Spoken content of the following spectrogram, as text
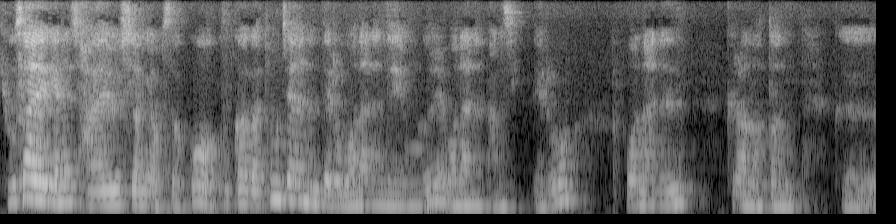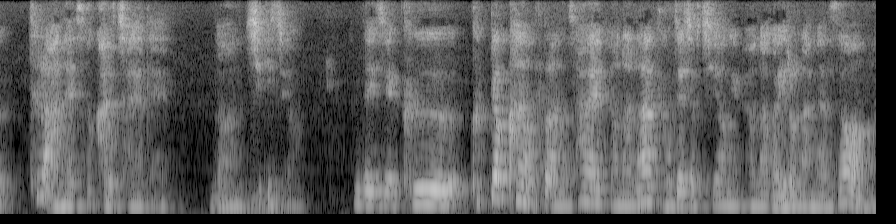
교사에게는 자율성이 없었고 국가가 통제하는 대로 원하는 내용을 원하는 방식대로 원하는 그런 어떤 그 틀 안에서 가르쳐야 됐던 시기죠. 근데 이제 그 급격한 어떤 사회 변화나 경제적 지형의 변화가 일어나면서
